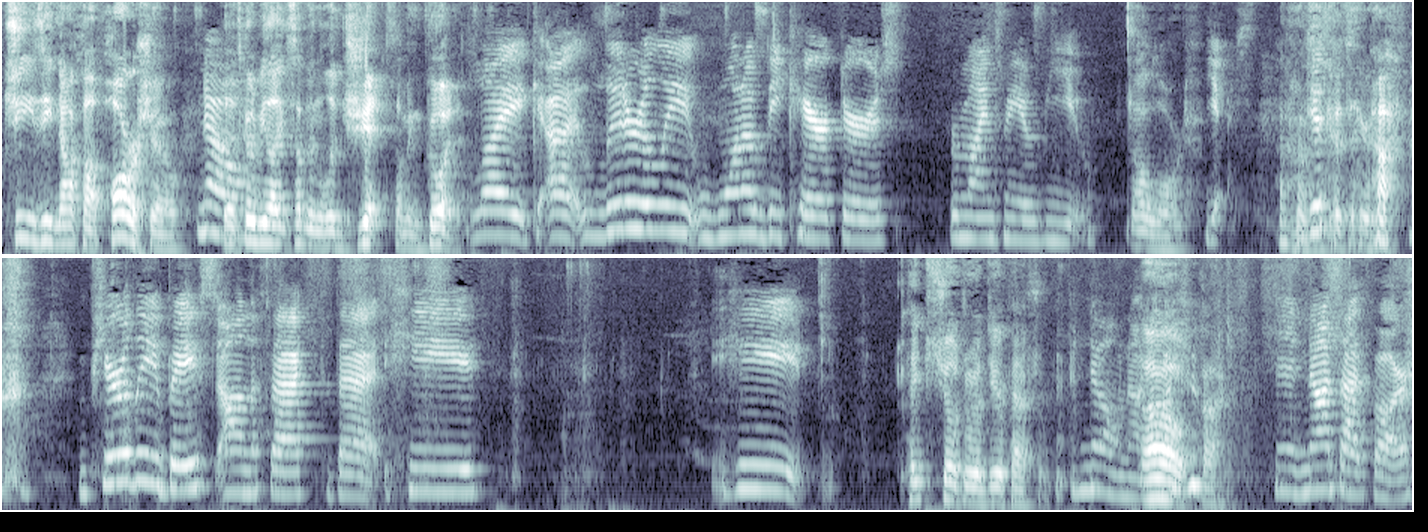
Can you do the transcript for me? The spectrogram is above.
cheesy knockoff horror show. No. that it's going to be like something legit, something good. Like, uh, literally, one of the characters reminds me of you. Oh Lord, Yes. that's a Just- good thing. Purely based on the fact that he. He Hate children with dear passion. No, not Oh god. Not that far.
